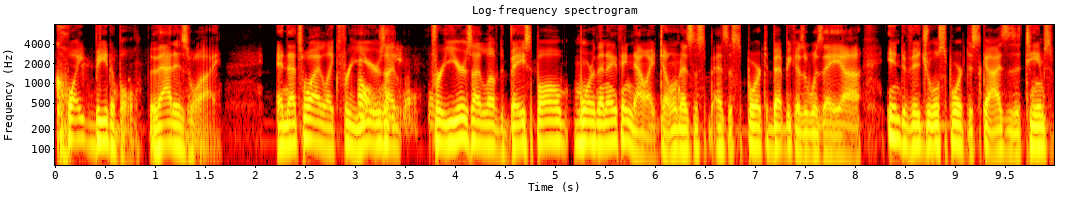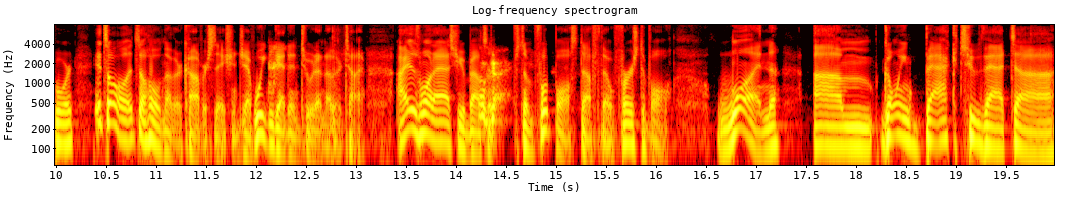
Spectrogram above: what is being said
quite beatable that is why and that's why like for years I For years, I loved baseball more than anything. Now I don't as a, as a sport to bet because it was a uh, individual sport disguised as a team sport. It's all it's a whole other conversation, Jeff. We can get into it another time. I just want to ask you about okay. some, some football stuff, though. First of all, one um, going back to that, uh,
